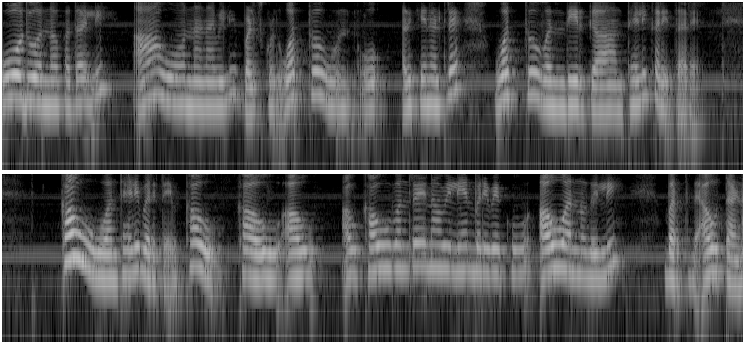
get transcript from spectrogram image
ಓದು ಅನ್ನೋ ಪದ ಇಲ್ಲಿ ಆ ಓವನ್ನು ನಾವಿಲ್ಲಿ ಬಳಸ್ಕೊಳ್ಳೋದು. ಒತ್ವ ಓ, ಅದಕ್ಕೆ ಏನು ಹೇಳ್ತಾರೆ? ಒತ್ವ ಒಂದೀರ್ಘ ಅಂಥೇಳಿ ಕರೀತಾರೆ. ಕೌ ಅಂತ ಹೇಳಿ ಬರಿತೇವೆ. ಕೌ ಕೌ ಅವು ಅವು ಕೌ ಬಂದರೆ ನಾವು ಇಲ್ಲಿ ಏನು ಬರಿಬೇಕು? ಅವು ಅನ್ನೋದು ಇಲ್ಲಿ ಬರ್ತದೆ. ಔತಣ,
